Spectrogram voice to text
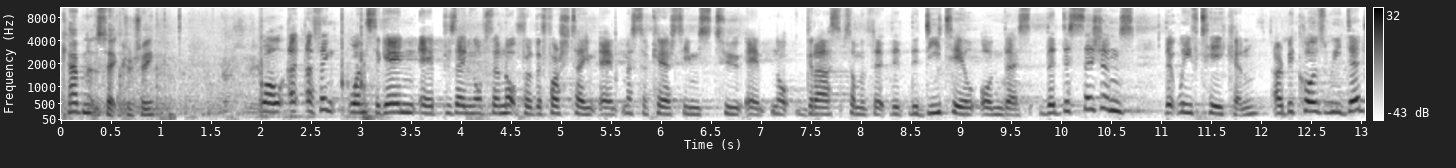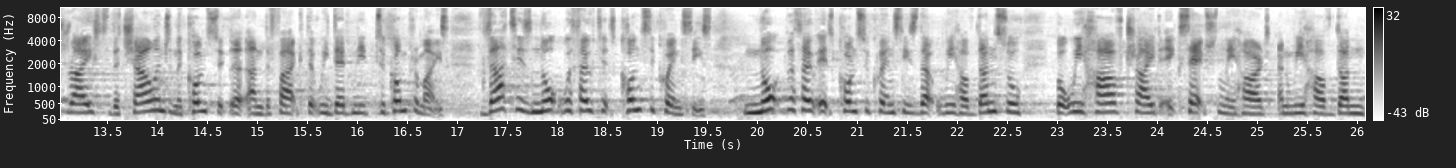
Cabinet Secretary. Well, I, I think once again, uh, presenting officer, not for the first time, uh, Mr Kerr seems to uh, not grasp some of the, the, the detail on this. The decisions that we've taken are because we did rise to the challenge and the, uh, and the fact that we did need to compromise. That is not without its consequences, not without its consequences that we have done so, but we have tried exceptionally hard and we have done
